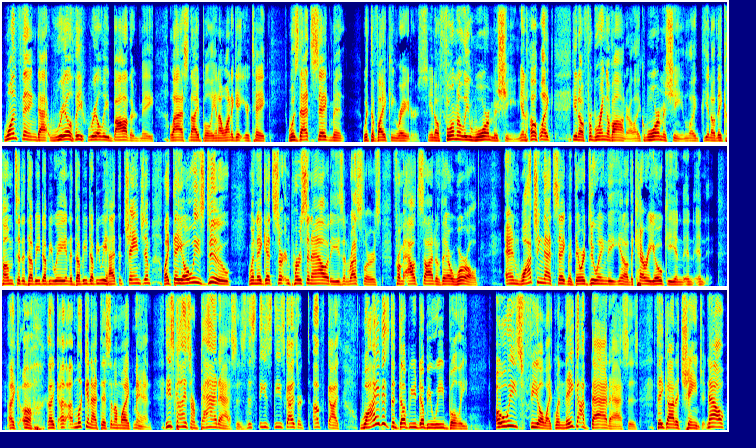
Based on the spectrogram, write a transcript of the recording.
One thing that really, really bothered me last night, Bully, and I want to get your take, was that segment with the Viking Raiders, you know, formerly War Machine, you know, like, you know, from Ring of Honor, like War Machine, like, you know, they come to the WWE and the WWE had to change them like they always do when they get certain personalities and wrestlers from outside of their world. And watching that segment, they were doing the, you know, the karaoke and, and, and, like oh like I, am looking at this and i'm like man these guys are badasses. This these these guys are tough guys. Why does the wwe bully always feel like when they got badasses they got to change it? Now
